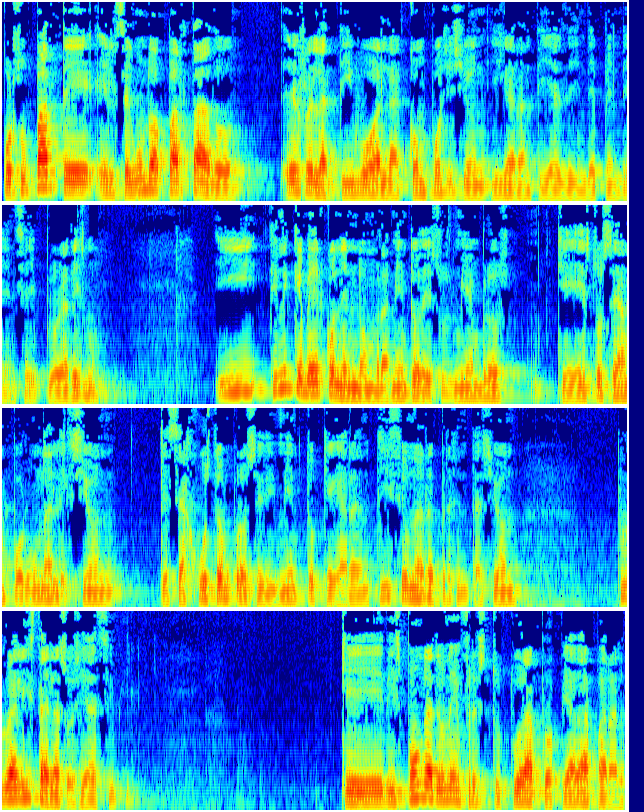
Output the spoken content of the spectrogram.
Por su parte, el segundo apartado es relativo a la composición y garantías de independencia y pluralismo. Y tiene que ver con el nombramiento de sus miembros, que estos sean por una elección que se ajuste a un procedimiento que garantice una representación pluralista de la sociedad civil que disponga de una infraestructura apropiada para el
